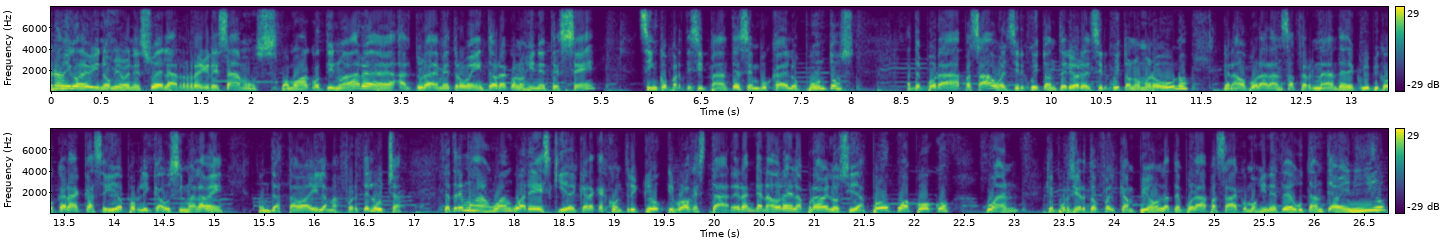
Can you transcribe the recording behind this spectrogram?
Bueno amigos de Binomio Venezuela, regresamos. Vamos a continuar a altura de metro 20, ahora con los jinetes C. Cinco participantes en busca de los puntos. La temporada pasada o el circuito anterior, el circuito número uno, ganado por Aranza Fernández del Club Pico Caracas, seguida por Licausi Malavé, donde estaba ahí la más fuerte lucha. Ya tenemos a Juan Guareski del Caracas Country Club y Rockstar. Eran ganadores de la prueba de velocidad. Poco a poco, Juan, que por cierto fue el campeón la temporada pasada como jinete debutante, ha venido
